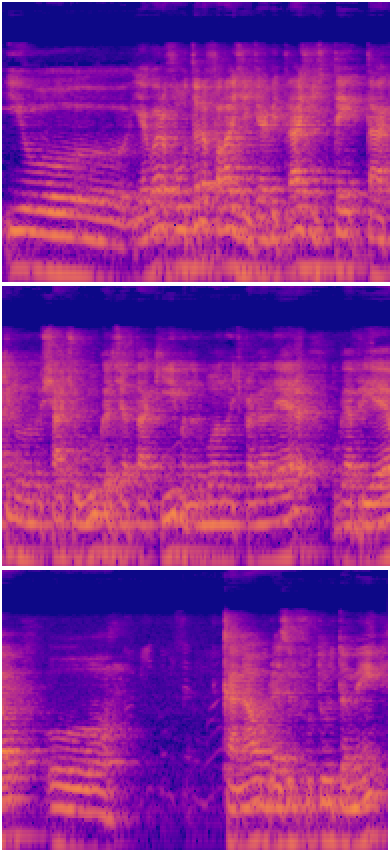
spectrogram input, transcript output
E, o... e agora voltando a falar gente, de arbitragem, a gente tem, tá aqui no, no chat, o Lucas já tá aqui, mandando boa noite pra galera, o Gabriel, o canal Brasil Futuro também.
